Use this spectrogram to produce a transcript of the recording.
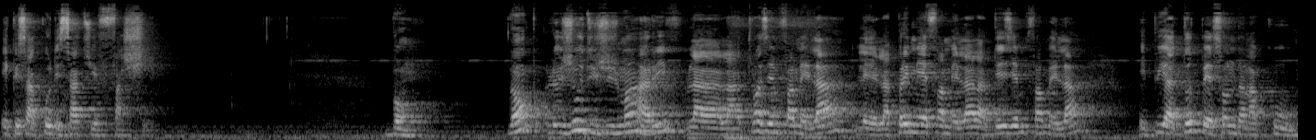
Et que c'est à cause de ça tu es fâché. Bon. Donc, le jour du jugement arrive, la, troisième femme est là, la première femme est là, la deuxième femme est là, et puis il y a d'autres personnes dans la cour.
